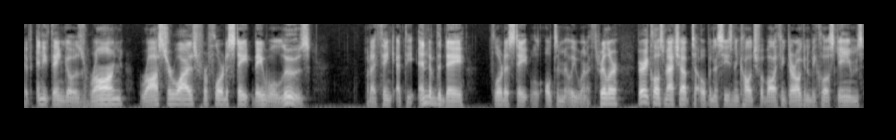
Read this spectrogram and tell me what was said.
If anything goes wrong roster wise for Florida State, they will lose. But I think at the end of the day, Florida State will ultimately win a thriller. Very close matchup to open the season in college football. I think they're all going to be close games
